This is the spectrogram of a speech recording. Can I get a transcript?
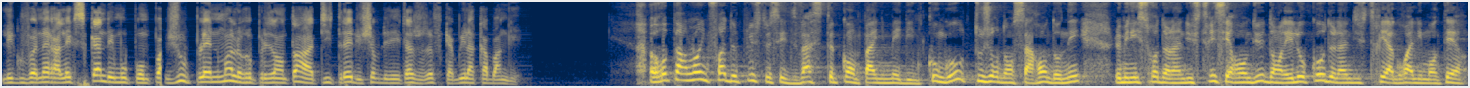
Le gouverneur Alex Kandemou Pompa joue pleinement le représentant attitré du chef de l'État Joseph Kabila Kabangé. Reparlons une fois de plus de cette vaste campagne Made in Congo. Toujours dans sa randonnée, le ministre de l'Industrie s'est rendu dans les locaux de l'industrie agroalimentaire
